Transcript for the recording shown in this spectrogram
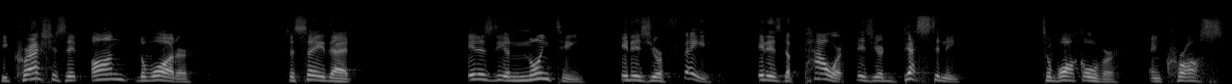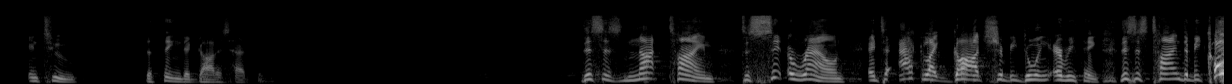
He crashes it on the water to say that it is the anointing, it is your faith, it is the power, it is your destiny to walk over and cross into the thing that God has had for you. This is not time to sit around and to act like God should be doing everything. This is time to be co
